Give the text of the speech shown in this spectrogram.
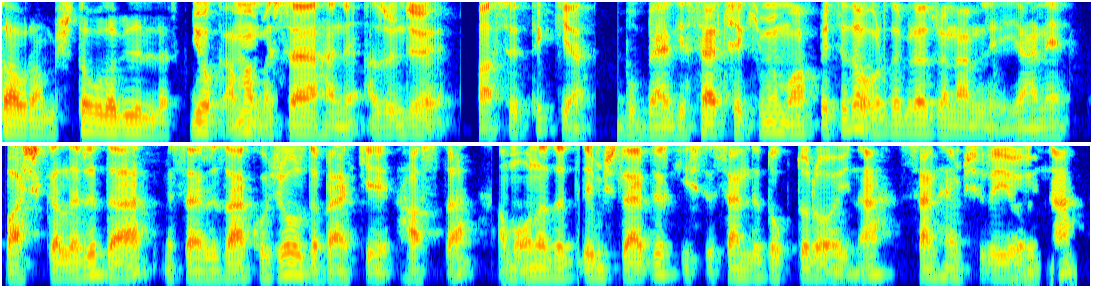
davranmış da olabilirler. Yok ama mesela hani az önce bahsettik ya bu belgesel çekimi muhabbeti de orada biraz önemli. Yani başkaları da mesela Rıza Kocaoğlu da belki hasta ama ona da demişlerdir ki işte sen de doktoru oyna, sen hemşireyi oyna.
